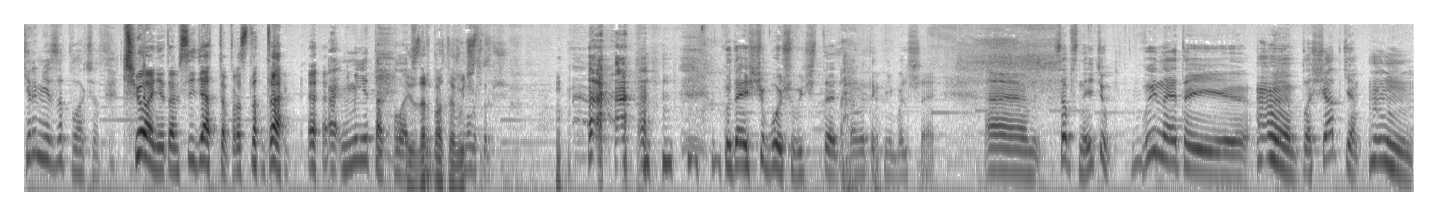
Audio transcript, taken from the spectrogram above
Хер мне заплатят. Чё они там сидят-то просто так? А, не мне так платят. Из зарплаты Ну, вычтут. что- Куда еще больше вычитать, там и так небольшая. Эм, Собственно, YouTube, вы на этой э, площадке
